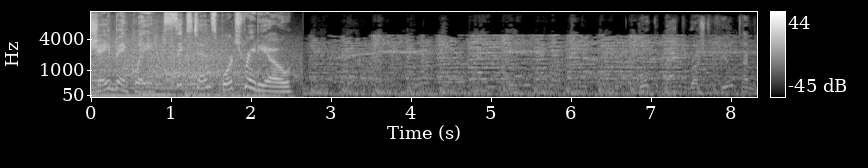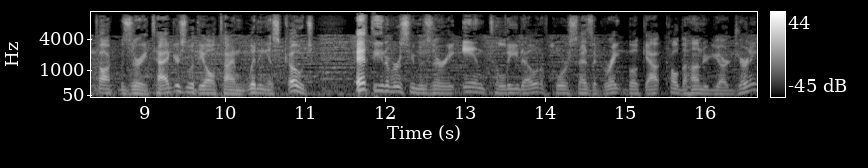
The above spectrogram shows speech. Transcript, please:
Jay Binkley, 610 Sports Radio. Talk Missouri Tigers with the all time winningest coach at the University of Missouri in Toledo. And of course, has a great book out called The 100 Yard Journey.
